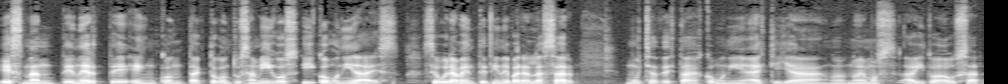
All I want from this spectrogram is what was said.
es mantenerte en contacto con tus amigos y comunidades. Seguramente tiene para enlazar muchas de estas comunidades que ya no, no hemos habituado a usar.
